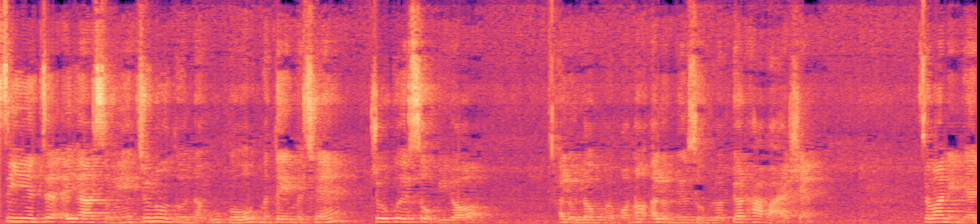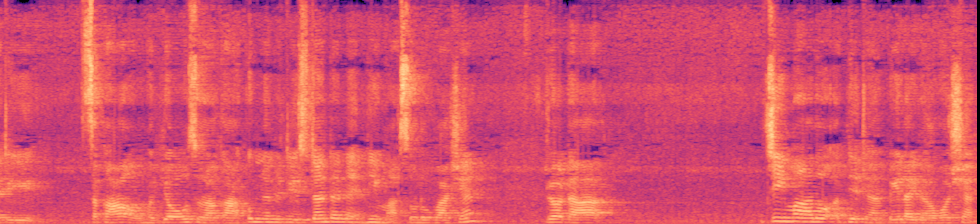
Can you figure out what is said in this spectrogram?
စီရင်ချက်အရဆိုရင်ကျွန်းလူသူနှစ်ဦးကိုမသိမချင်းကြိုးခွဲဆုပ်ပြီးတော့အဲ့လိုလုပ်မယ်ပေါ့နော်အဲ့လိုမျိုးဆိုပြီးတော့ပြောထားပါရဲ့ရှင့်ကျွန်မအနေနဲ့ဒီစကားကိုမပြောဘူးဆိုတာက community standard နဲ့ညှိမှာဆိုလို့ပါရှင်ပြီးတော့ဒါကြီးမားသောအပြစ်ဒဏ်ပေးလိုက်တာပေါ့ရှင်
